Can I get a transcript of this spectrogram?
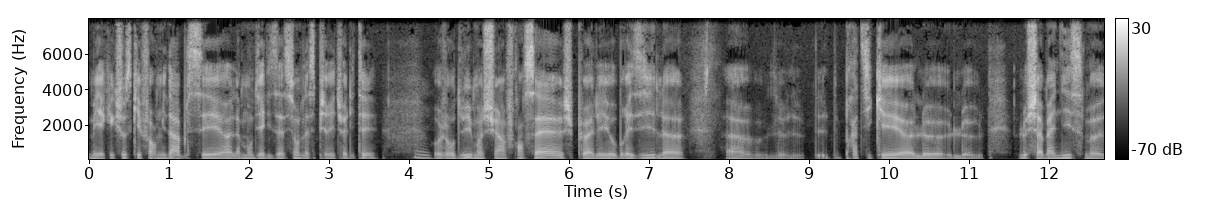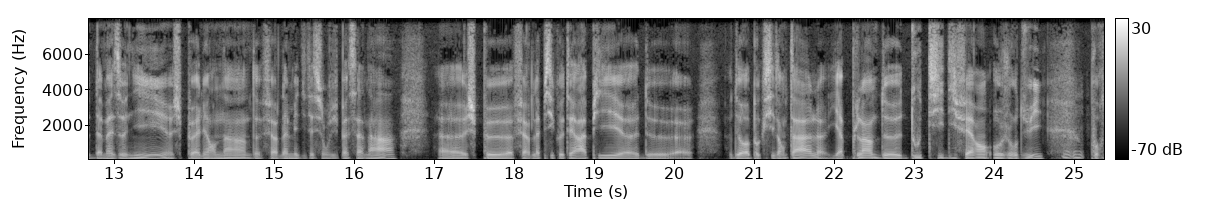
mais il y a quelque chose qui est formidable, c'est euh, la mondialisation de la spiritualité. Hmm. Aujourd'hui, moi, je suis un Français, je peux aller au Brésil. Euh, pratiquer le, le, le chamanisme d'Amazonie, je peux aller en Inde faire de la méditation vipassana, je peux faire de la psychothérapie de d'Europe occidentale. Il y a plein de d'outils différents aujourd'hui mm, mm. pour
